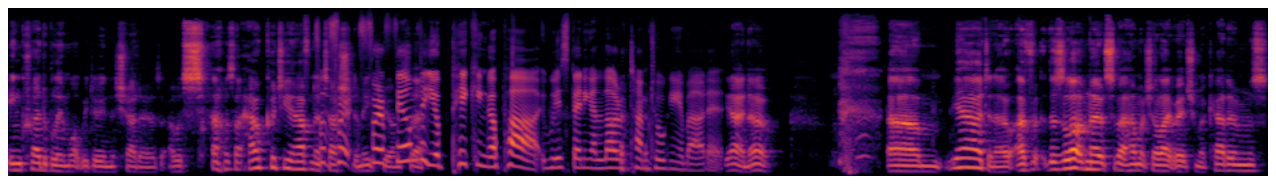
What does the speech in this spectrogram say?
incredible in what we do in the shadows. I was, I was like, how could you have For, Natasha for, Demetriou for a film set? that you're picking apart, we're spending a lot of time talking about it. Yeah, I know. Um, yeah, I don't know. I've there's a lot of notes about how much I like Rachel McAdams.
